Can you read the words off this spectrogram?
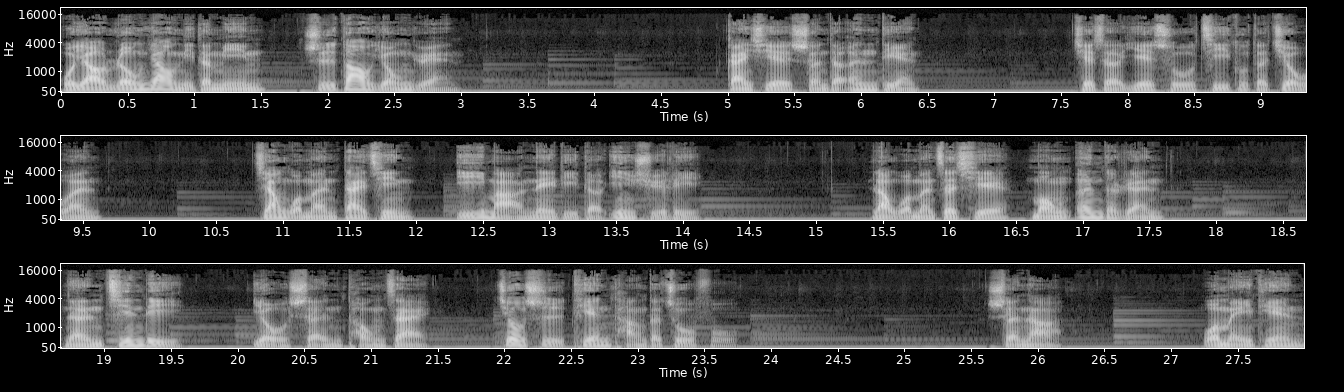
我要荣耀你的名，直到永远。感谢神的恩典，借着耶稣基督的救恩。将我们带进以马内利的应许里，让我们这些蒙恩的人，能经历有神同在，就是天堂的祝福。神啊，我每一天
